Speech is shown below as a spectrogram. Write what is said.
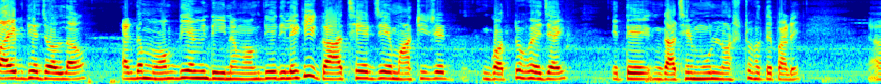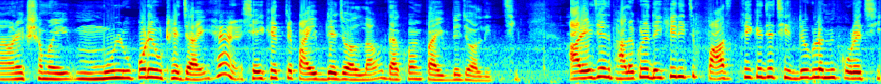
পাইপ দিয়ে জল দাও। একদম মগ দিয়ে আমি দিই না। মগ দিয়ে দিলে কি, গাছের যে মাটির যে গর্ত হয়ে যায়, এতে গাছের মূল নষ্ট হতে পারে। অনেক সময় মূল উপরে উঠে যায় হ্যাঁ? সেই ক্ষেত্রে পাইপ দিয়ে জল দাও। দেখো, আমি পাইপ দিয়ে জল দিচ্ছি। আর এই যে ভালো করে দেখিয়ে দিচ্ছি, পাশ থেকে যে ছিদ্রগুলো আমি করেছি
